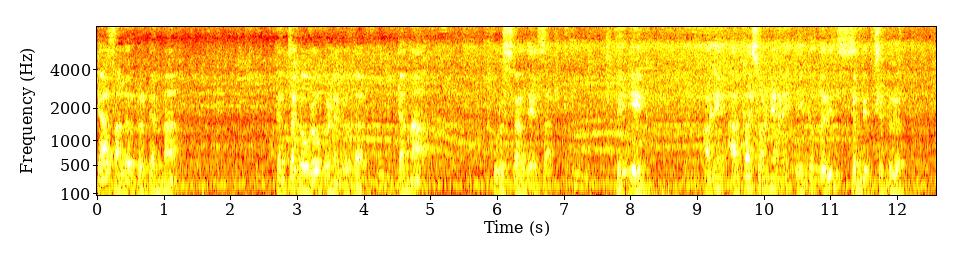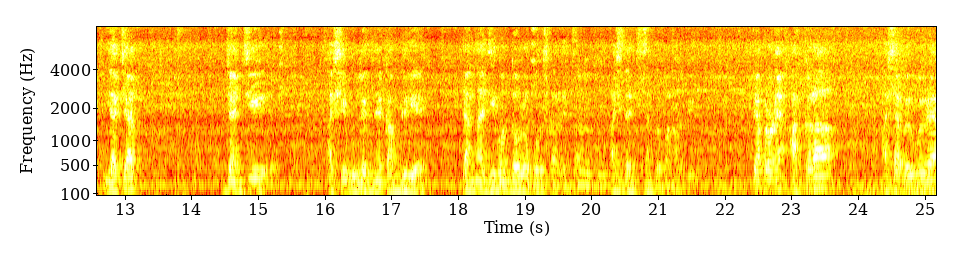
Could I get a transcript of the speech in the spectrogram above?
त्या सादरकर्त्यांना त्यांचा गौरव करण्याकरता त्यांना पुरस्कार द्यायचा. हे एक. आणि आकाशवाणी आणि एकंदरीत संगीत क्षेत्र याच्यात ज्यांची अशी उल्लेखनीय कामगिरी आहे त्यांना जीवन गौरव पुरस्कार द्यायचा हम्म. अशी त्यांची संकल्पना होती त्याप्रमाणे अकरा अशा वेगवेगळ्या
